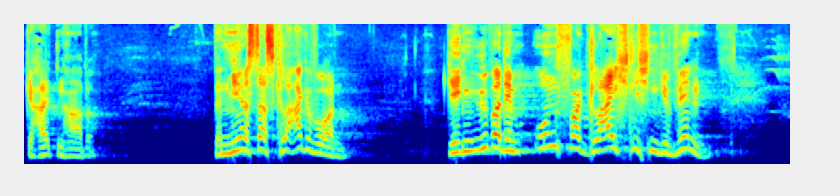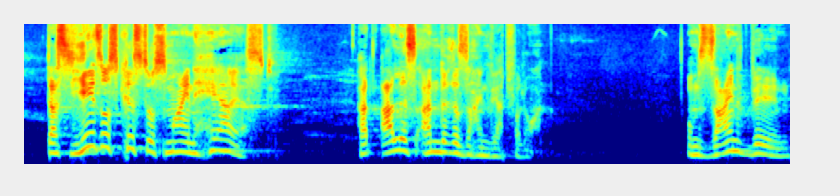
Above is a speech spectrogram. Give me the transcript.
gehalten habe. Denn mir ist das klar geworden gegenüber dem unvergleichlichen Gewinn, dass Jesus Christus mein Herr ist, hat alles andere seinen Wert verloren. Um seinen Willen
